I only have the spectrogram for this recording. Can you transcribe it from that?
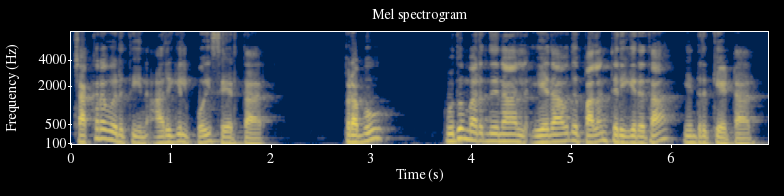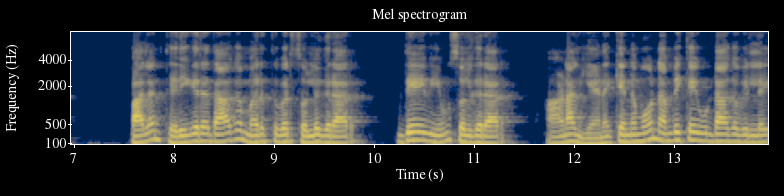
சக்கரவர்த்தியின் அருகில் போய் சேர்த்தார். பிரபு புது மருந்தினால் ஏதாவது பலன் தெரிகிறதா? என்று கேட்டார். பலன் தெரிகிறதாக மருத்துவர் சொல்லுகிறார். தேவியும் சொல்கிறார் ஆனால் எனக்கென்னமோ நம்பிக்கை உண்டாகவில்லை.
